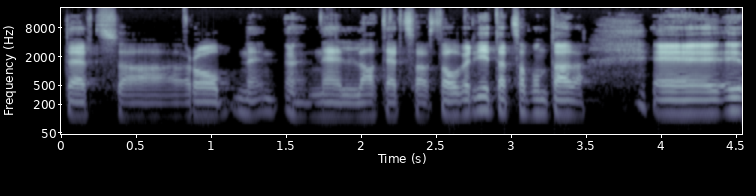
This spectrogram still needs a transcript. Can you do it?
terza rob- ne- eh, nella terza, stavo per dire terza puntata. Eh,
